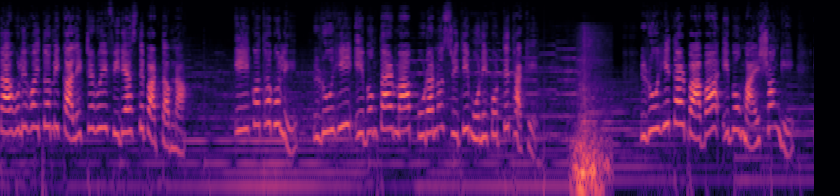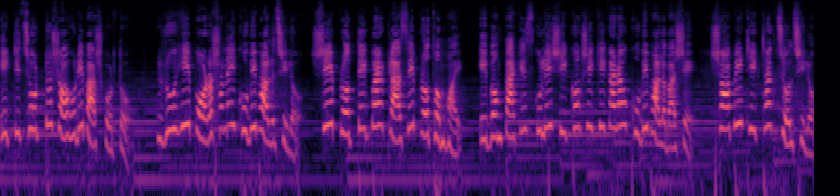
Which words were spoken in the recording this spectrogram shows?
তাহলে হয়তো আমি কালেক্টর হয়ে ফিরে আসতে পারতাম না। এই কথা বলে রুহি এবং তার মা পুরানো স্মৃতি মনে করতে থাকে। রুহি তার বাবা এবং মায়ের সঙ্গে একটি ছোট্ট শহরে বাস করত। রুহি পড়াশোনায় খুবই ভালো ছিল। সে প্রত্যেকবার ক্লাসে প্রথম হয় এবং তাকে স্কুলের শিক্ষক শিক্ষিকারাও খুবই ভালোবাসে। সবই ঠিকঠাক চলছিল।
